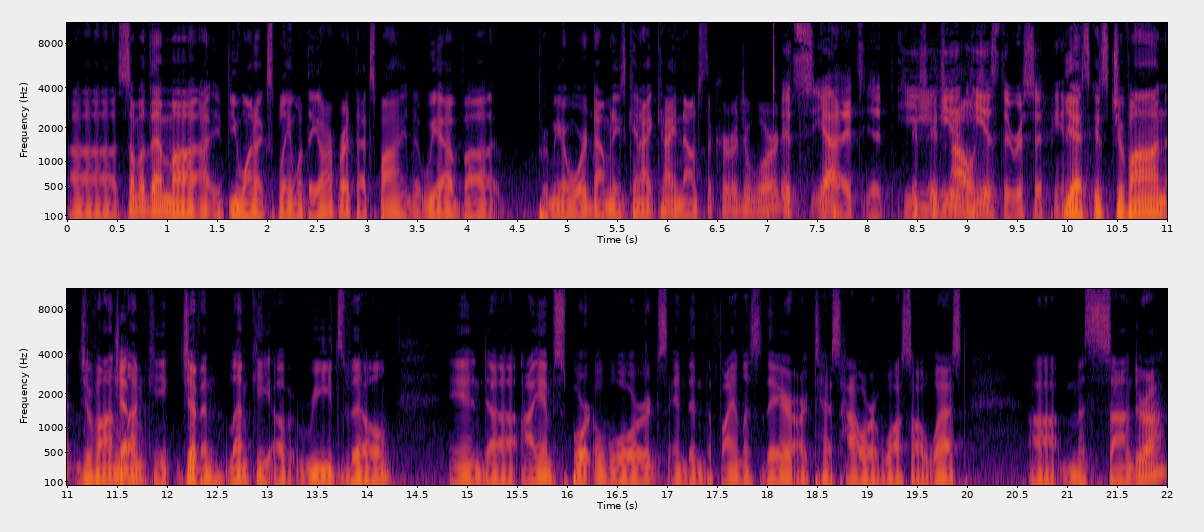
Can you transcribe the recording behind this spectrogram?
Uh, some of them, uh, if you want to explain what they are, Brett, that's fine. That we have uh, premier award nominees. Can I can I announce the Courage Award? It's yeah. It's it, he It's- it's he, he is the recipient. Yes, it's Javon Javon Jevon. Lemke Jevon Lemke of Reedsville, and uh, I am Sport Awards, and then the finalists there are Tess Hauer of Wausau West, uh, Massandra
